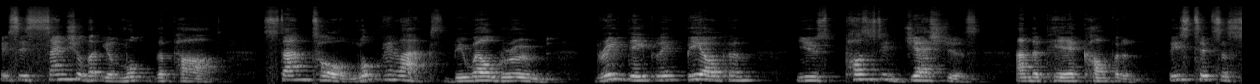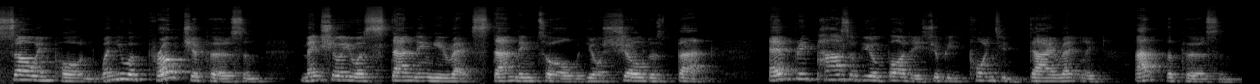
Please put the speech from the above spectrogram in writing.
It's essential that you look the part. Stand tall, look relaxed, be well groomed, breathe deeply, be open, use positive gestures and appear confident. These tips are so important. When you approach a person, Make sure you are standing erect, standing tall with your shoulders back. Every part of your body should be pointed directly at the person.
